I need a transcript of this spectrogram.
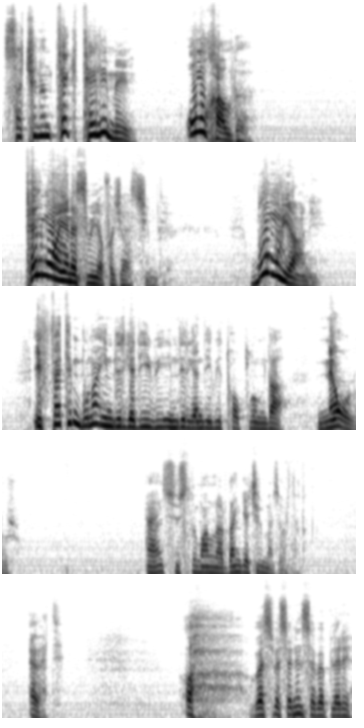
Saçının tek teli mi? O mu kaldı? Tel muayenesi mi yapacağız şimdi? Bu mu yani? İffetin buna indirgediği bir, indirgendiği bir toplumda ne olur? He, Süslümanlardan geçilmez ortalık. Evet. Ah, vesvesenin sebepleri.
